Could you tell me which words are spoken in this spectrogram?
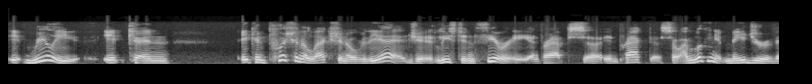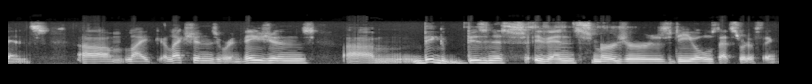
it really it can it can push an election over the edge, at least in theory and perhaps uh, in practice. So I'm looking at major events um, like elections or invasions. Um, big business events, mergers, deals, that sort of thing.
